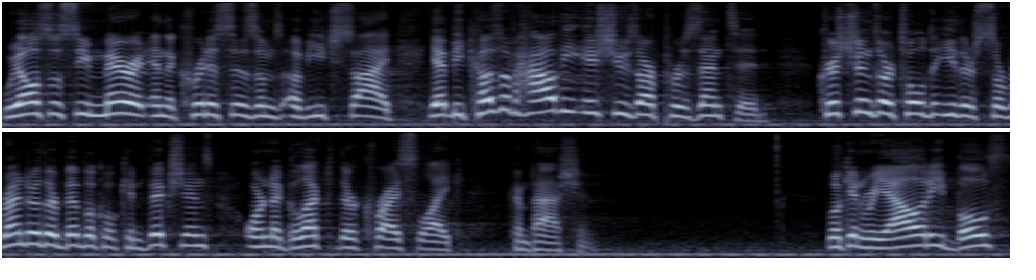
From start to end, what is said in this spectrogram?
We also see merit in the criticisms of each side. Yet, because of how the issues are presented, Christians are told to either surrender their biblical convictions or neglect their Christ like compassion. Look, in reality, both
